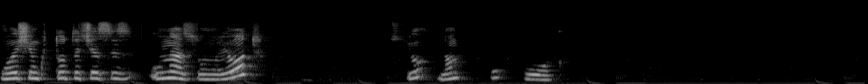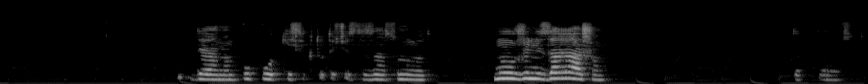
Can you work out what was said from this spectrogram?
В общем, кто-то сейчас из... у нас умрет. Все, нам пупок. Да, нам пупок, если кто-то сейчас из нас умрет. Мы уже не зарашим. Так просто.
